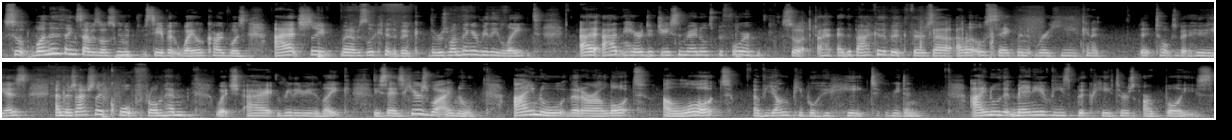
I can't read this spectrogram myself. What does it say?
so one of the things I was also going to say about Wildcard was I actually, when I was looking at the book, there was one thing I really liked. I, I hadn't heard of Jason Reynolds before, so I, at the back of the book, there's a, a little segment where he kind of it talks about who he is, and there's actually a quote from him which I really really like. He says, "Here's what I know. I know there are a lot, a lot of young people who hate reading." I know that many of these book haters are boys.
